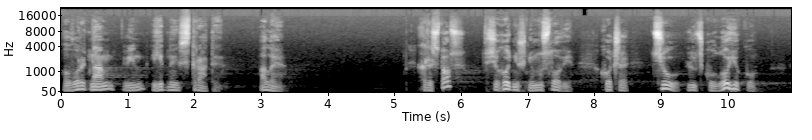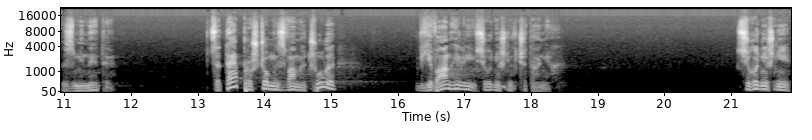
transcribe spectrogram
говорить нам, він гідний страти. Але Христос в сьогоднішньому слові хоче цю людську логіку змінити. Це те, про що ми з вами чули в Євангелії і в сьогоднішніх читаннях. Сьогоднішні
